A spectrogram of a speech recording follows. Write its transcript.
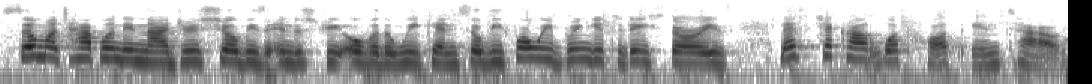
So much happened in Nigeria's showbiz industry over the weekend, so before we bring you today's stories, let's check out what's hot in town.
